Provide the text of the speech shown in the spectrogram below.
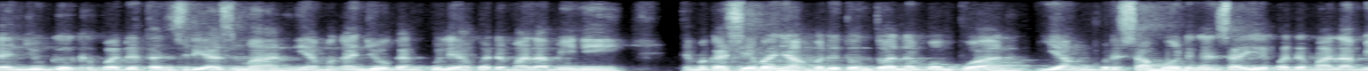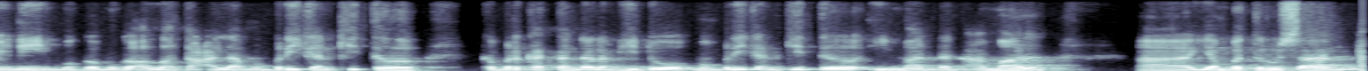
dan juga kepada Tan Sri Azman yang menganjurkan kuliah pada malam ini. Terima kasih banyak kepada tuan-tuan dan puan-puan yang bersama dengan saya pada malam ini. Moga-moga Allah Taala memberikan kita keberkatan dalam hidup, memberikan kita iman dan amal uh, yang berterusan.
